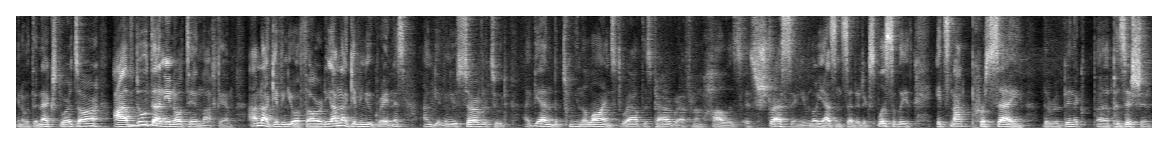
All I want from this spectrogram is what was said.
You know what the next words are? lachem. I'm not giving you authority. I'm not giving you greatness. I'm giving you servitude. Again, between the lines throughout this paragraph, Ramchal is, is stressing, even though he hasn't said it explicitly, it's not per se the rabbinic uh, position.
